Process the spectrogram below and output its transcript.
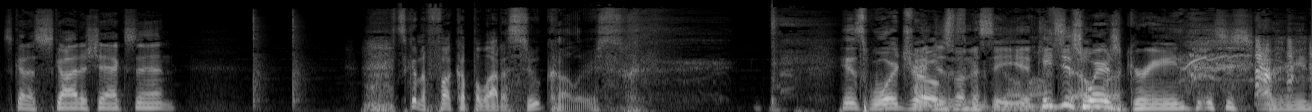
It's got a Scottish accent. It's gonna fuck up a lot of suit colors. His wardrobe. I just want to see be He just Elba. wears green. It's just green.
